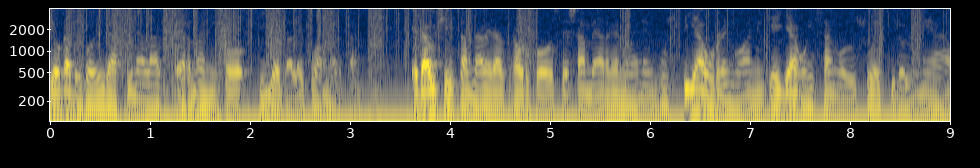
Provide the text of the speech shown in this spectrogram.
jokatuko dira finalak Hernaniko pilotalekuan bertan. Eta hau izan da beraz gaurko zesan behar genuen guztia, urrengoan gehiago izango duzu ekirolunea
